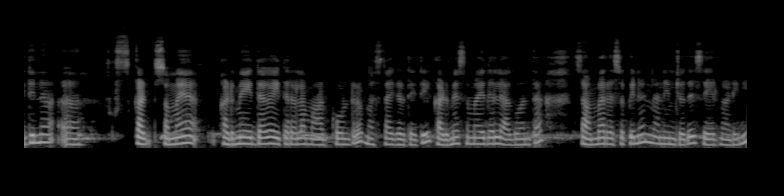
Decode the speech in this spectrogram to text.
ಇದನ್ನು ಕಡ್, ಸಮಯ ಕಡಿಮೆ ಇದ್ದಾಗ ಈ ಥರ ಎಲ್ಲ ಮಾಡಿಕೊಂಡ್ರೆ ಮಸ್ತಾಗಿರ್ತೈತಿ. ಕಡಿಮೆ ಸಮಯದಲ್ಲಿ ಆಗುವಂಥ ಸಾಂಬಾರು ರೆಸಿಪಿನ ನಾನು ನಿಮ್ಮ ಜೊತೆ ಶೇರ್ ಮಾಡೀನಿ.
